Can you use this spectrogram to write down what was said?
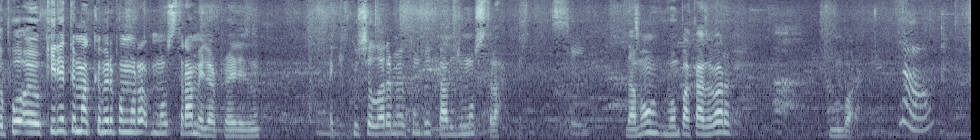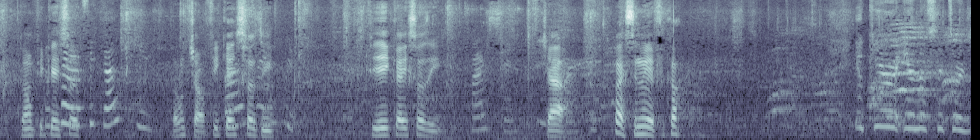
Eu, eu queria ter uma câmera pra mostrar melhor pra eles, né? É que com o celular é meio complicado de mostrar. Sim. Tá bom? Vamos pra casa agora? Vamos embora. Não, Então fica aí eu quero so... ficar aqui. Então tchau, fica aí sozinho. Fica aí sozinho. Vai ser. Tchau. Ué, você não ia ficar? Eu quero ir no setor de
